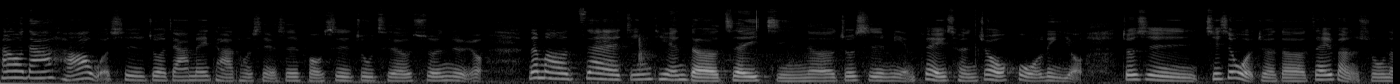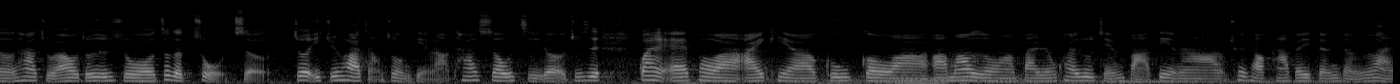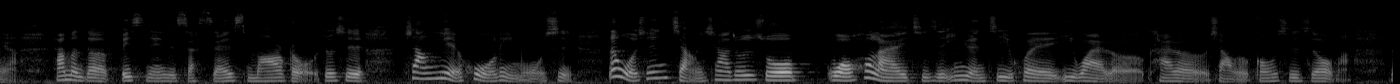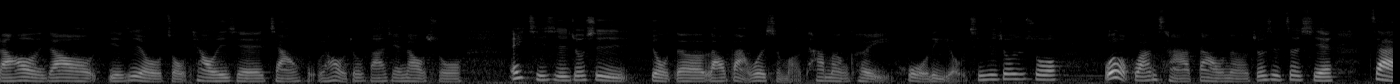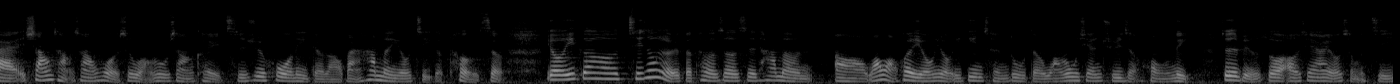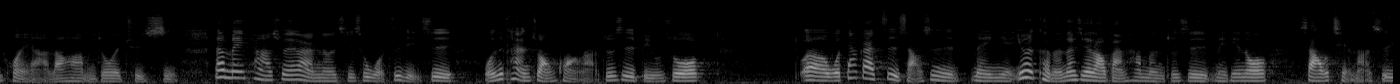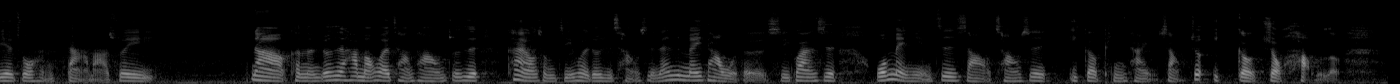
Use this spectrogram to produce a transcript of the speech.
Hello，大家好，我是作家 Meta，同时也是佛系主持的孙女哦。那么在今天的这一集呢，就是免费成就获利哦。就是其实我觉得这一本书呢，它主要就是说这个作者。就一句话讲重点啦，他收集了就是关于 Apple 啊、IKEA 啊、Google 啊、Amazon 啊、百元快速减法店啊、雀巢咖啡等等 Line 啊，他们的 Business Success Model 就是商业获利模式。那我先讲一下，就是说我后来其实因缘际会意外了开了小的公司之后嘛，然后你知道也是有走跳一些江湖，然后我就发现到说。哎，其实就是有的老板为什么他们可以获利哦？其实就是说，我有观察到呢，就是这些在商场上或者是网络上可以持续获利的老板，他们有几个特色。有一个，其中有一个特色是他们呃，往往会拥有一定程度的网络先驱者红利，就是比如说哦，现在有什么机会啊，然后他们就会去试。那 Meta 虽然呢，其实我自己是我是看状况啦，就是比如说。呃，我大概至少是每年，因为可能那些老板他们就是每天都烧钱嘛，事业做很大嘛，所以那可能就是他们会常常就是看有什么机会就去尝试。但是 Meta 我的习惯是，我每年至少尝试一个平台以上，就一个就好了。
